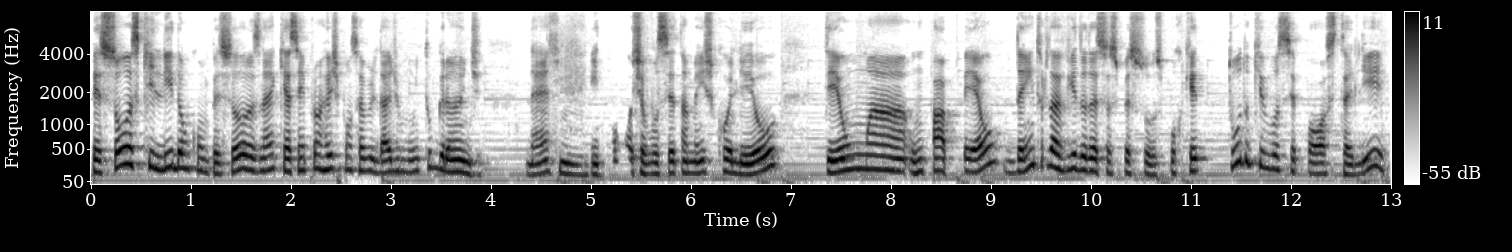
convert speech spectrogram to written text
pessoas que lidam com pessoas, né, que é sempre uma responsabilidade muito grande né? Sim. Então, poxa, você também escolheu ter uma, um papel dentro da vida dessas pessoas, porque tudo que você posta ali,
